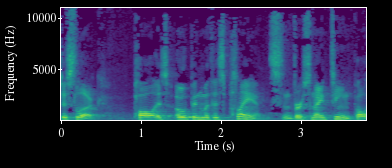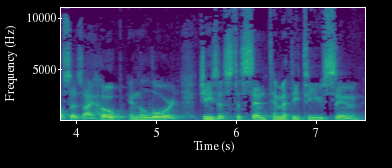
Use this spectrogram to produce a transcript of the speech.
Just look. Paul is open with his plans. In verse 19, Paul says, I hope in the Lord Jesus to send Timothy to you soon.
